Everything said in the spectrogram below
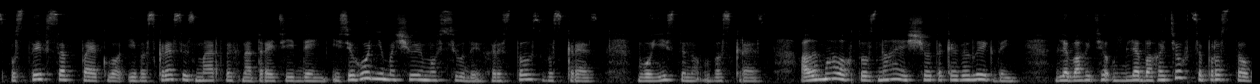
спустився в пекло і воскрес із мертвих на третій день. І сьогодні ми чуємо всюди: Христос воскрес, воістину воскрес. Але мало хто знає, що таке Великдень. Для багатьох, для багатьох це просто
